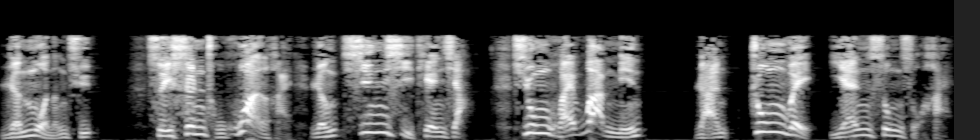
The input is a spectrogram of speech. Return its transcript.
人莫能屈。虽身处宦海，仍心系天下，胸怀万民，然终为严嵩所害。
